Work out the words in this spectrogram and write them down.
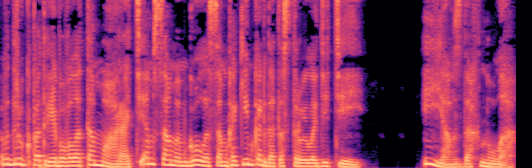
Вдруг потребовала Тамара тем самым голосом, каким когда-то строила детей. И я вздохнула.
